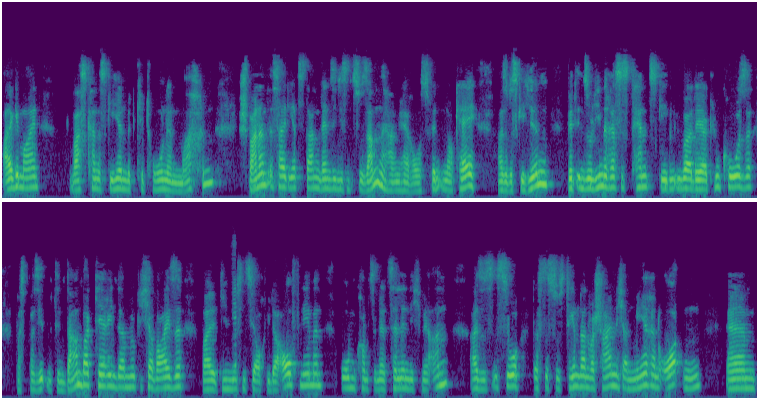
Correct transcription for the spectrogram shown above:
allgemein. Was kann das Gehirn mit Ketonen machen? Spannend ist halt jetzt dann, wenn Sie diesen Zusammenhang herausfinden, okay, also das Gehirn wird Insulinresistent gegenüber der Glucose. Was passiert mit den Darmbakterien da möglicherweise? Weil die müssen es ja auch wieder aufnehmen. Oben kommt es in der Zelle nicht mehr an. Also es ist so, dass das System dann wahrscheinlich an mehreren Orten ähm,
